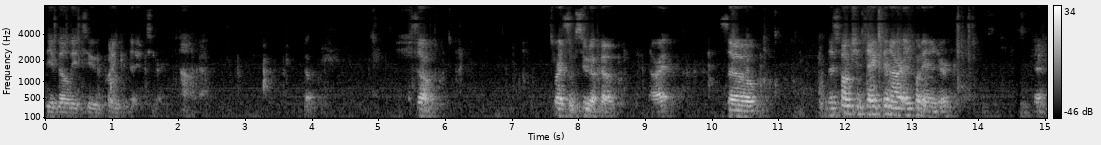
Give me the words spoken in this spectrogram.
the ability to put in conditions here. Oh, okay. So, let's write some pseudocode, all right? So, this function takes in our input integer. Okay.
